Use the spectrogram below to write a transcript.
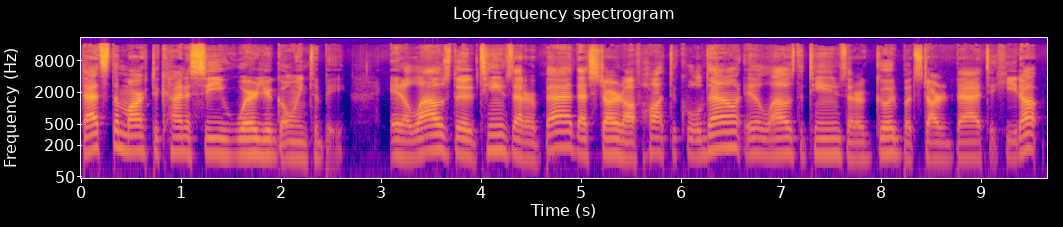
That's the mark to kind of see where you're going to be. It allows the teams that are bad, that started off hot, to cool down. It allows the teams that are good but started bad to heat up.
